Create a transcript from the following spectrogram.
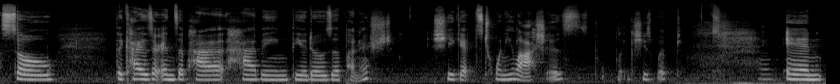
So the Kaiser ends up ha- having Theodosia punished. She gets 20 lashes, like she's whipped. And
